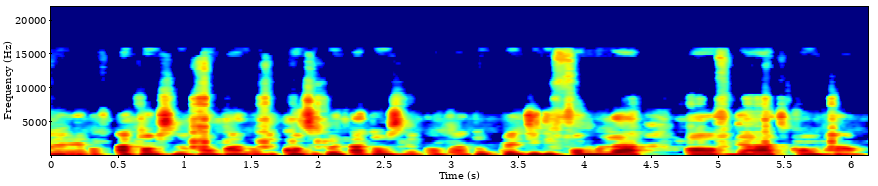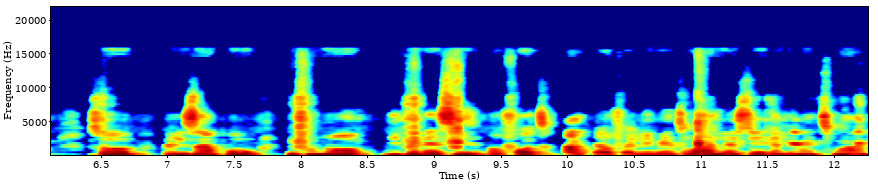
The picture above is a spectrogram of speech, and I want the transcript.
uh, of atoms in the compound of the constituent atoms in the compound to predict the formula of that compound. So, for example, if you know the valency of what? Uh, of element one, let's say element one,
